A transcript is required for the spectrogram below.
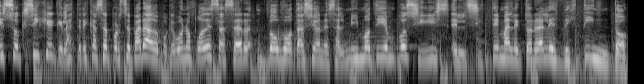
eso exige que las tenés que hacer por separado, porque vos no podés hacer dos votaciones al mismo tiempo si el sistema electoral es distinto.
